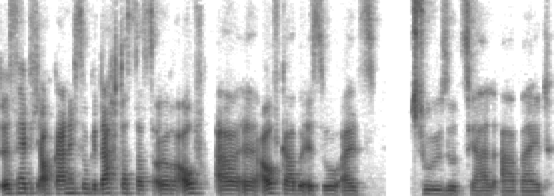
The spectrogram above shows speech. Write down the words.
das hätte ich auch gar nicht so gedacht, dass das eure Auf, äh, Aufgabe ist, so als Schulsozialarbeit.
